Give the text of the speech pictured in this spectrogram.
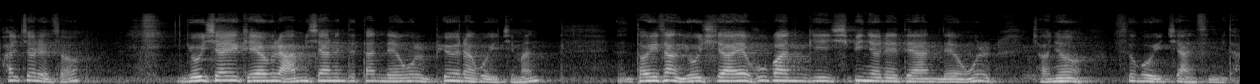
8절에서 요시아의 개혁을 암시하는 듯한 내용을 표현하고 있지만 더 이상 요시아의 후반기 12년에 대한 내용을 전혀 쓰고 있지 않습니다.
